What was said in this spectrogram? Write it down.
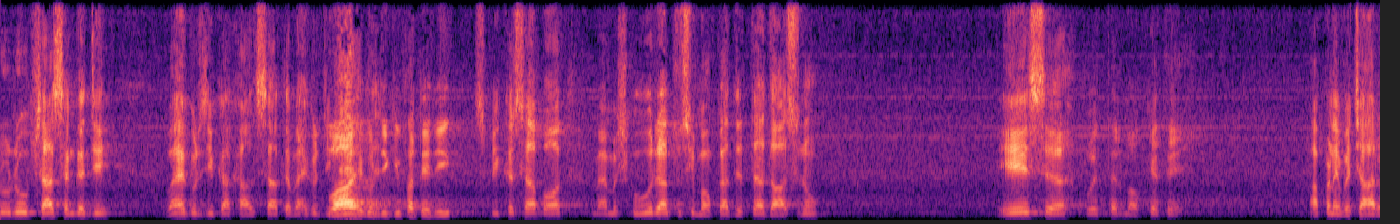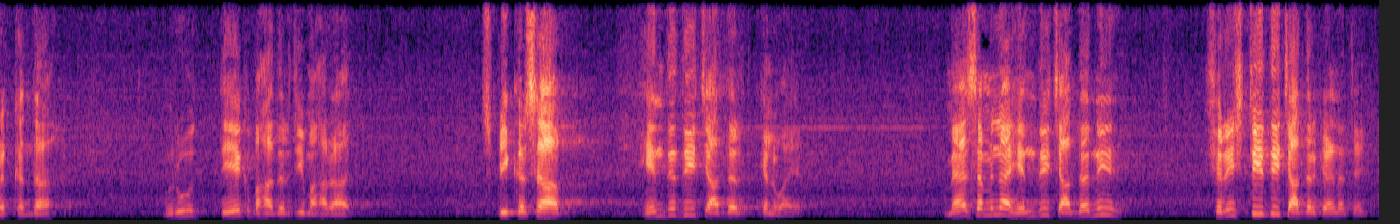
ਗੁਰੂ ਰੂਪ ਸਾਧ ਸੰਗਤ ਜੀ ਵਾਹਿਗੁਰੂ ਜੀ ਕਾ ਖਾਲਸਾ ਤੇ ਵਾਹਿਗੁਰੂ ਜੀ ਵਾਹਿਗੁਰੂ। ਜੀ ਕੀ ਫਤਿਹ ਜੀ। ਸਪੀਕਰ ਸਾਹਿਬ ਬਹੁਤ ਮੈਂ ਮਸ਼ਕੂਰ ਹਾਂ ਤੁਸੀਂ ਮੌਕਾ ਦਿੱਤਾ ਦਾਸ ਨੂੰ। ਇਸ ਪਵਿੱਤਰ ਮੌਕੇ ਤੇ ਆਪਣੇ ਵਿਚਾਰ ਰੱਖਣ ਦਾ ਗੁਰੂ ਤੇਗ ਬਹਾਦਰ ਜੀ ਮਹਾਰਾਜ ਸਪੀਕਰ ਸਾਹਿਬ ਹਿੰਦ ਦੀ ਚਾਦਰ ਕਲਵਾਏ। ਮੈਂ ਸਮਝਣਾ ਹਿੰਦ ਦੀ ਚਾਦਰ ਨਹੀਂ ਸ੍ਰਿਸ਼ਟੀ ਦੀ ਚਾਦਰ ਕਹਿਣਾ ਚਾਹੀਦਾ।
